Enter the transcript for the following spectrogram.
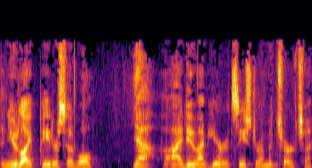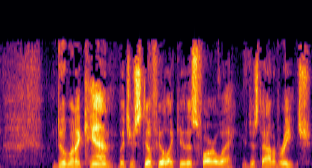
And you, like Peter, said, Well, yeah, I do. I'm here. It's Easter. I'm in church. I'm doing what I can, but you still feel like you're this far away. You're just out of reach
